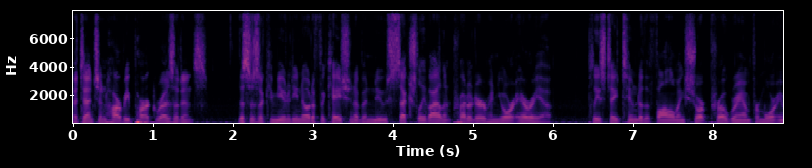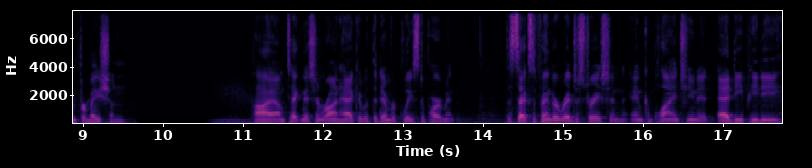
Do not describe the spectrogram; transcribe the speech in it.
Attention Harvey Park residents. This is a community notification of a new sexually violent predator in your area. Please stay tuned to the following short program for more information. Hi, I'm Technician Ron Hackett with the Denver Police Department. The Sex Offender Registration and Compliance Unit at DPD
